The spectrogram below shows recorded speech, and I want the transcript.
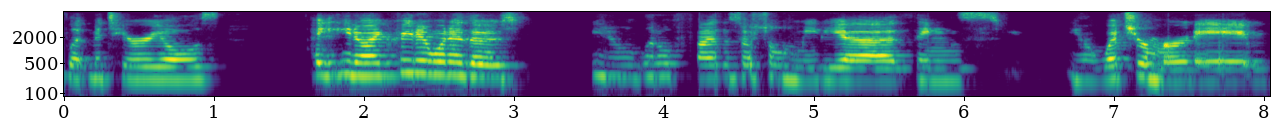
flip materials, I, you know, I created one of those, you know, little fun social media things, you know, what's your mer name,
